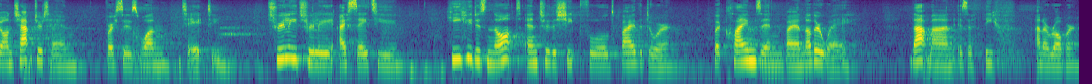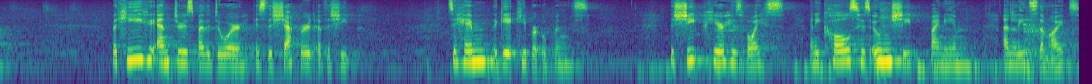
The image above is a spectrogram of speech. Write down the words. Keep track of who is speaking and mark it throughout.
Speaker 1: John chapter 10, verses 1 to 18. Truly, truly, I say to you, he who does not enter the sheepfold by the door, but climbs in by another way, that man is a thief and a robber. But he who enters by the door is the shepherd of the sheep. To him the gatekeeper opens. The sheep hear his voice, and he calls his own sheep by name and leads them out.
